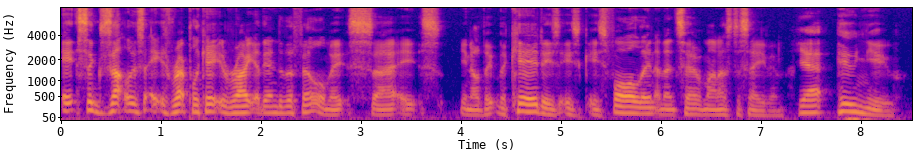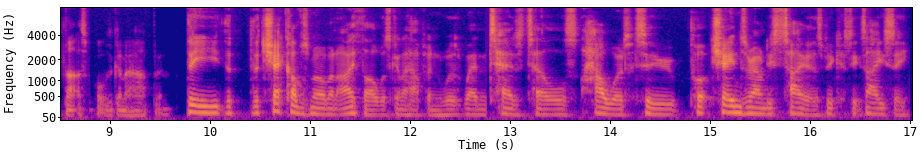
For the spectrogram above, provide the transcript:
it's exactly it's replicated right at the end of the film. It's uh, it's you know the, the kid is, is is falling and then Turbo Man has to save him. yeah. Who knew that's what was going to happen? The, the the Chekhov's moment I thought was going to happen was when Ted tells Howard to put chains around his tires because it's icy.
